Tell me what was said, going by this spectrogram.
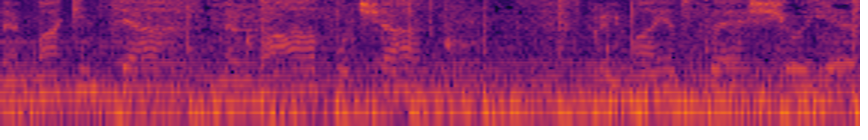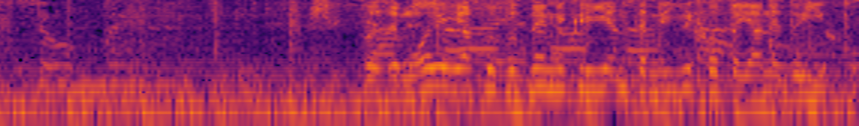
Нема кінця, нема початку. Сприймаємо все, що є в цю мить. Бо зимою я тут з одними клієнтами їхав, то я не доїхав.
